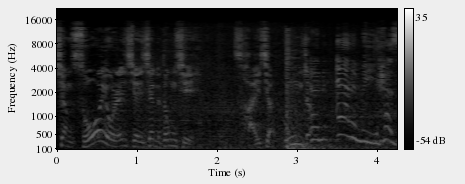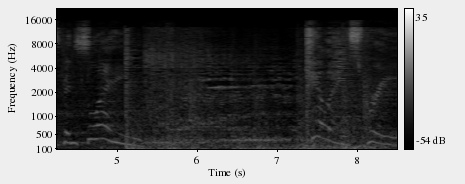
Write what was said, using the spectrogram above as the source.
向所有人显现的东西，才叫公正。An enemy has been slain. Killing spree.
